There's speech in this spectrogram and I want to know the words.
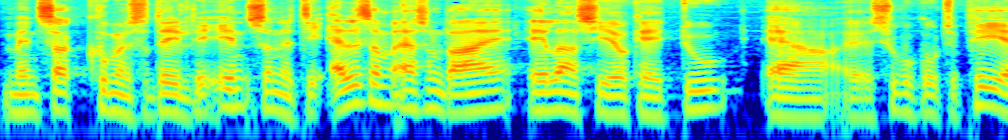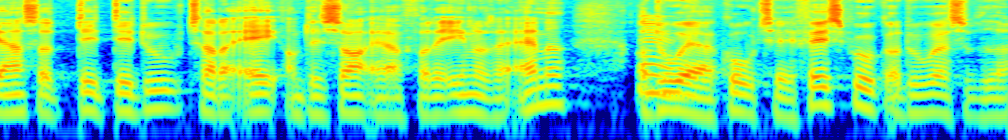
men så kunne man så dele det ind, sådan at de alle sammen er som dig, eller sige, okay, du er øh, super god til PR, så det, det du tager dig af, om det så er for det ene eller det andet, og mm. du er god til Facebook, og du er så videre.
